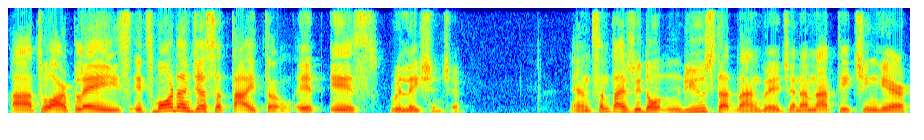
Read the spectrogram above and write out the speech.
uh, to our place, it's more than just a title, it is relationship. And sometimes we don't use that language, and I'm not teaching here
